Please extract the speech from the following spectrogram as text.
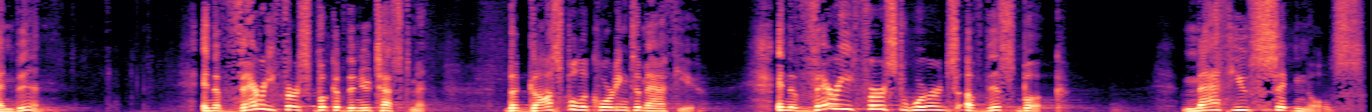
And then, in the very first book of the New Testament, the Gospel according to Matthew, in the very first words of this book, Matthew signals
